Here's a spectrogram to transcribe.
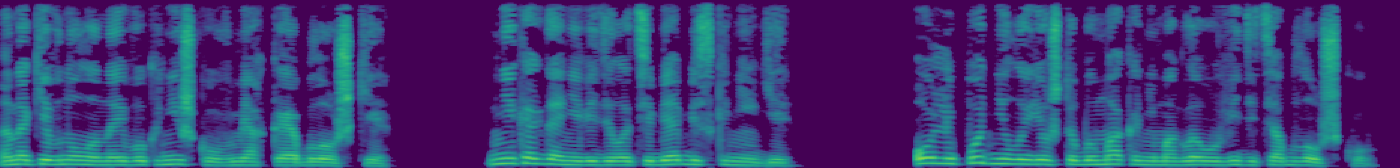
Она кивнула на его книжку в мягкой обложке. «Никогда не видела тебя без книги». Олли поднял ее, чтобы Мака не могла увидеть обложку.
